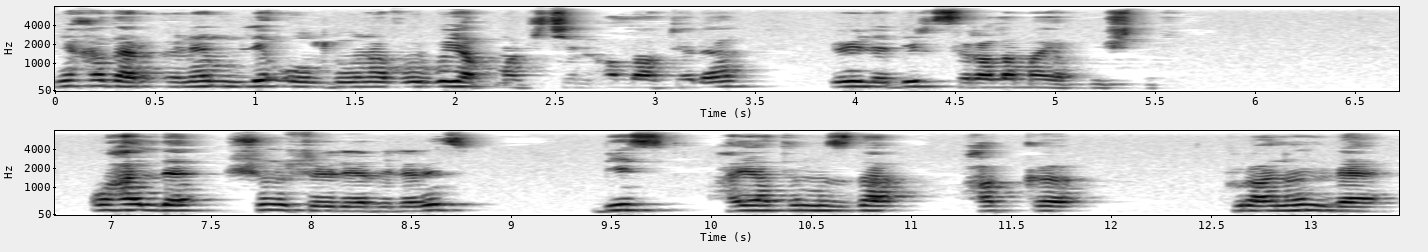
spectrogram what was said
ne kadar önemli olduğuna vurgu yapmak için allah Teala böyle bir sıralama yapmıştır. O halde şunu söyleyebiliriz. Biz hayatımızda hakkı, Kur'an'ın ve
